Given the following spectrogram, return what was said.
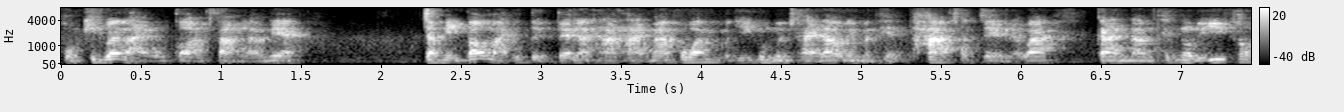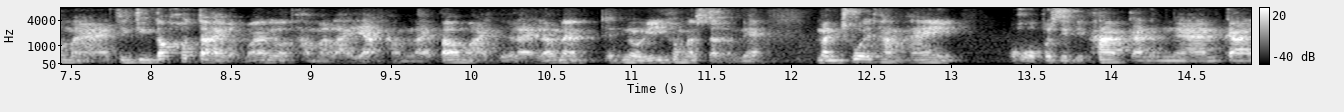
ผมคิดว่าหลายองค์กรฟังแล้วเนี่ย จะมีเป้าหมายที่ตื่นเต้นและท้าทายมากเพราะว่าเมื่อกี้คุณบุญชัยเล่าเนี่ยมันเห็นภาพชัดเจนเลยว่าการนำเทคโนโลยีเข้ามา จริง ๆ ต้องเข้าใจก่อนว่าเราทำอะไรอยากทำอะไรเป้าหมายคืออะไร แล้วนำเทคโนโลยีเข้ามาเสริมเนี่ยมันช่วยทำให้โอ้โหประสิทธิภาพการทำงาน การ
